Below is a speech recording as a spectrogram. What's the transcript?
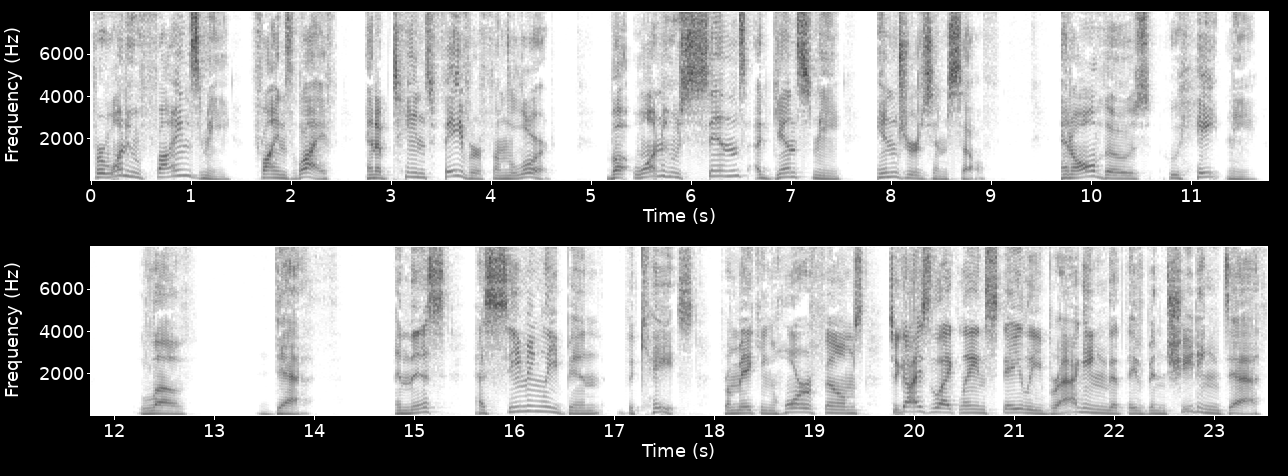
For one who finds me finds life and obtains favor from the Lord. But one who sins against me injures himself. And all those who hate me love death. And this has seemingly been the case from making horror films to guys like Layne Staley bragging that they've been cheating death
